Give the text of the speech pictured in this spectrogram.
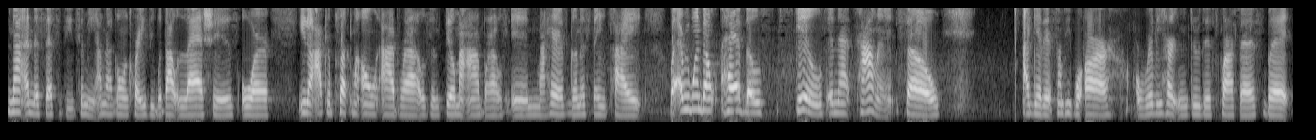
not a necessity to me. I'm not going crazy without lashes or you know, I could pluck my own eyebrows and fill my eyebrows in. My hair is going to stay tight. But everyone don't have those skills and that talent. So I get it. Some people are really hurting through this process, but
